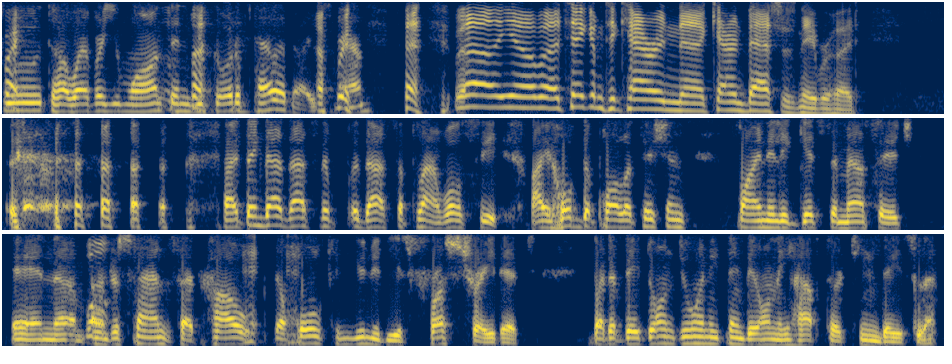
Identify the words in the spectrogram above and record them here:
food, however you want, and you go to paradise, man? well, you know, uh, take them to Karen uh, Karen Bass's neighborhood. I think that that's the that's the plan. We'll see. I hope the politicians finally gets the message and um, Well- understands that how the whole community is frustrated. But if they don't do anything, they only have 13 days left.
